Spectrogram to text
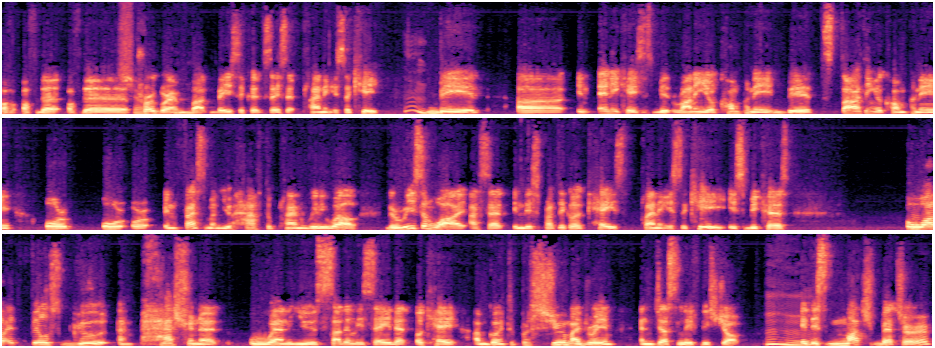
of, of, the of the sure. program, mm-hmm. but basically it says that planning is the key. Mm. Be it uh, in any cases, be it running your company, be it starting a company, or, or, or investment, you have to plan really well. The reason why I said in this particular case, planning is the key is because while it feels good and passionate when you suddenly say that, okay, I'm going to pursue my dream and just leave this job, mm-hmm. it is much better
